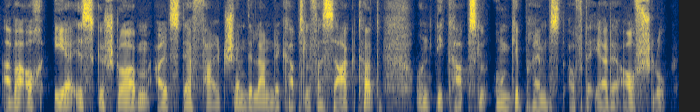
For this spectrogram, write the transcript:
Aber auch er ist gestorben, als der Fallschirm der Landekapsel versagt hat und die Kapsel ungebremst auf der Erde aufschlug.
